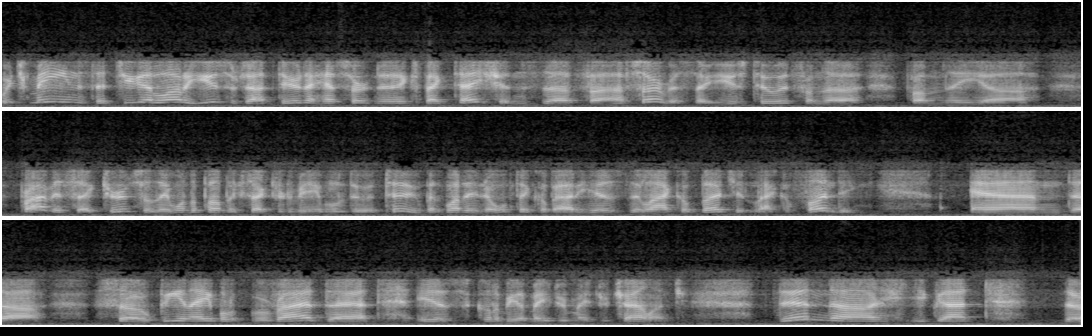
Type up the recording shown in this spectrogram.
which means that you got a lot of users out there that have certain expectations of, uh, of service. They're used to it from the from the uh, private sector, so they want the public sector to be able to do it too. But what they don't think about is the lack of budget, lack of funding, and uh, so being able to provide that is going to be a major, major challenge. Then uh, you got the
